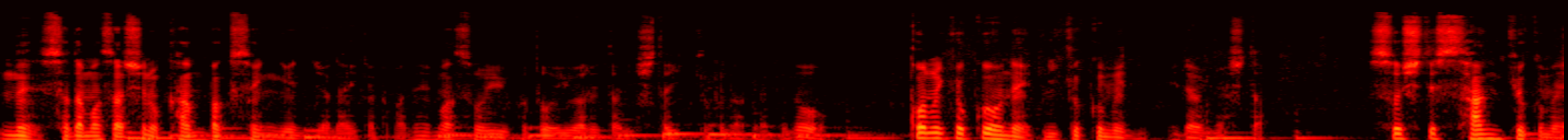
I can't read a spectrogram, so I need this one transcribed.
ね、さだまさしの関白宣言じゃないかとかね、まあそういうことを言われたりした一曲なんだけど、この曲をね、2曲目に選びました。そして3曲目、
